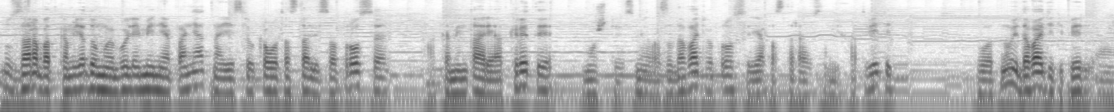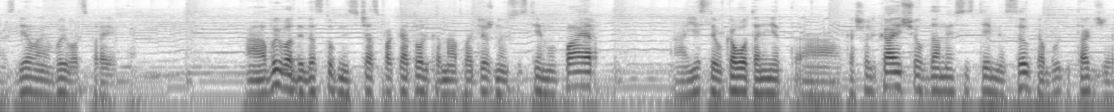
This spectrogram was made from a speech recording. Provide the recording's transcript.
Ну, с заработком, я думаю, более-менее понятно. Если у кого-то остались вопросы, а, комментарии открыты, можете смело задавать вопросы, я постараюсь на них ответить. Вот. Ну и давайте теперь а, сделаем вывод с проекта. Выводы доступны сейчас пока только на платежную систему Fire. Если у кого-то нет кошелька еще в данной системе, ссылка будет также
